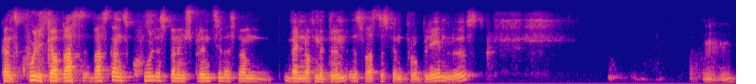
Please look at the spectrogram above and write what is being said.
ganz cool. Ich glaube, was, was ganz cool ist bei einem Sprintziel, ist, wenn, wenn noch mit drin ist, was das für ein Problem löst. Mhm.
